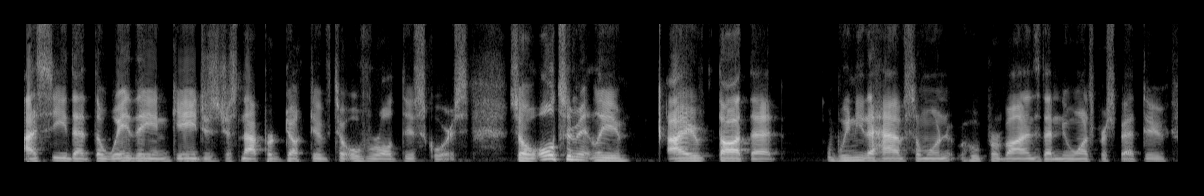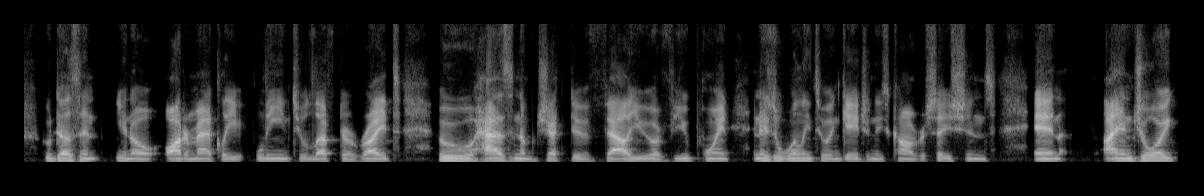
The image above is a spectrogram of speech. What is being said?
I see that the way they engage is just not productive to overall discourse. So ultimately, I thought that we need to have someone who provides that nuanced perspective who doesn't you know automatically lean to left or right who has an objective value or viewpoint and is willing to engage in these conversations. And i enjoy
